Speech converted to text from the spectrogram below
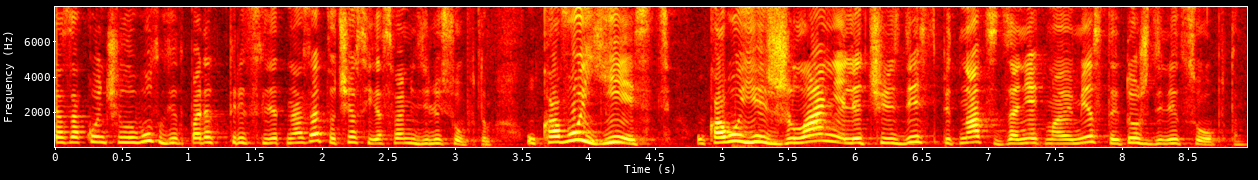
Я закончила вуз где-то порядка 30 лет назад, вот сейчас я с вами делюсь опытом. У кого есть, у кого есть желание лет через 10-15 занять мое место и тоже делиться опытом?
